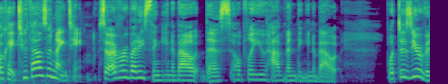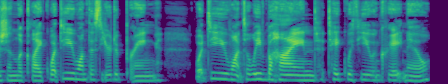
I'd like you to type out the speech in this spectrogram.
Okay, 2019. So everybody's thinking about this. Hopefully, you have been thinking about what does your vision look like? What do you want this year to bring? What do you want to leave behind, take with you, and create new?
